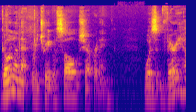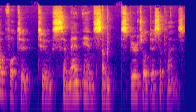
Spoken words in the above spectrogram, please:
going on that retreat with soul shepherding was very helpful to to cement in some spiritual disciplines.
